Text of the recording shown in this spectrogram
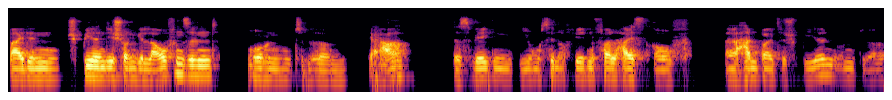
bei den Spielen, die schon gelaufen sind. Und ähm, ja, Deswegen, die Jungs sind auf jeden Fall heiß drauf, äh, Handball zu spielen und äh,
